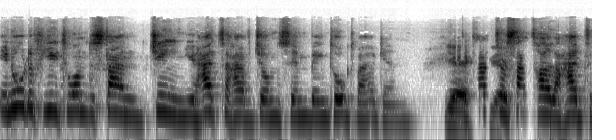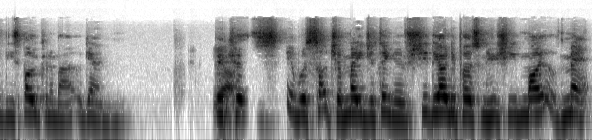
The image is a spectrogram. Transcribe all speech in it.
in order for you to understand Gene, you had to have John Simm being talked about again. Yeah, The character yeah. of Sam Tyler had to be spoken about again. Yeah. because it was such a major thing. Of she, the only person who she might have met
